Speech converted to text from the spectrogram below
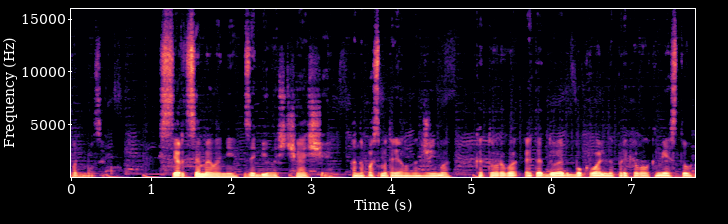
под музыку. Сердце Мелани забилось чаще. Она посмотрела на Джима, которого этот дуэт буквально приковал к месту.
